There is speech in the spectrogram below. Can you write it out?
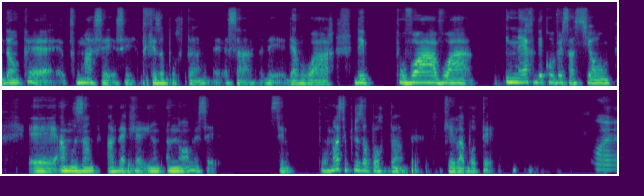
Donc, euh, pour moi, c'est très important, euh, ça, de- d'avoir, de pouvoir avoir une aire de conversation euh, amusante avec un, un homme. C'est, pour moi, c'est plus important que la beauté. Ouais.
